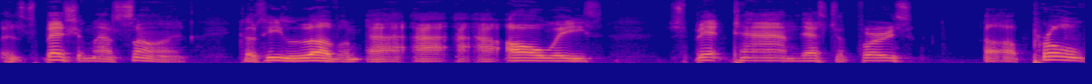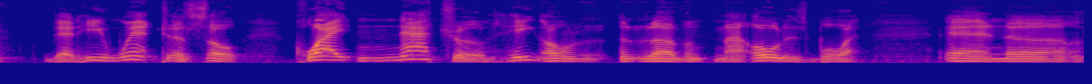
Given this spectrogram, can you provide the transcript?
especially my son, because he love them. I, I, I always spent time. That's the first uh, pro that he went to, so quite natural he gonna love him, my oldest boy. And uh,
